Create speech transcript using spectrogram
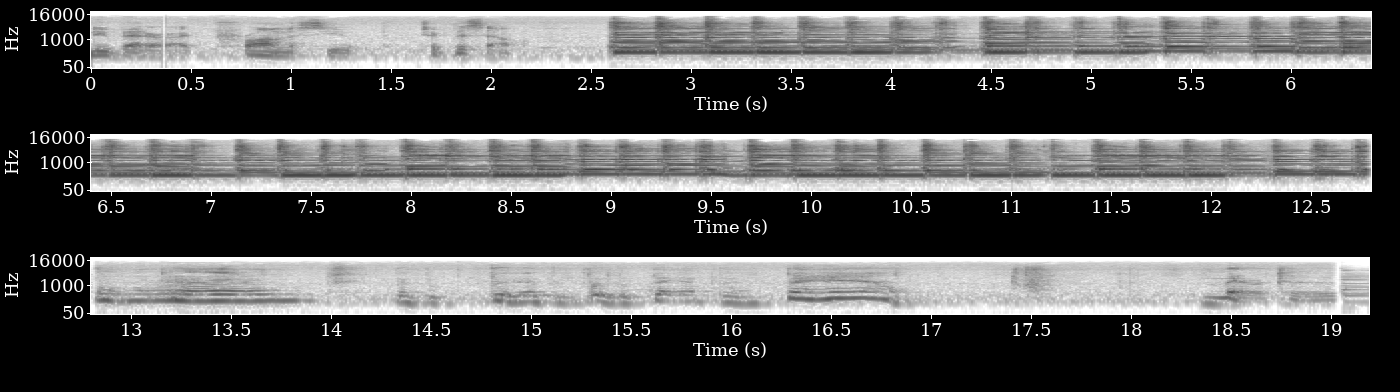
Can do better, I promise you. Check this out. America.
